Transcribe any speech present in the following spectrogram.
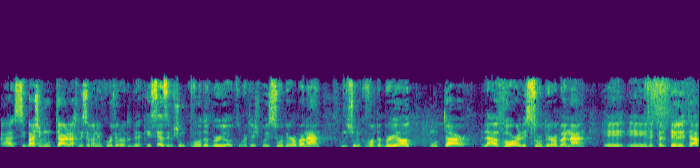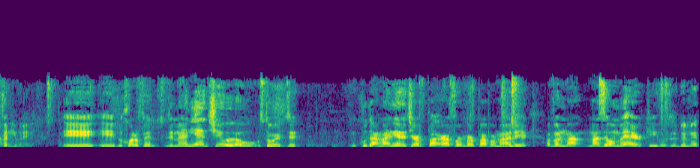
הסיבה שמותר להכניס אבנים מקורזלות לבית הכיסא זה משום כבוד הבריות, זאת אומרת יש פה איסור דה רבנן, משום כבוד הבריות מותר לעבור על איסור דה רבנן אה, אה, לטלטל את האבנים האלה. אה, אה, בכל אופן, זה מעניין שהוא, זאת אומרת, זה נקודה מעניינת שרב בר פאפא מעלה, אבל מה, מה זה אומר, כאילו, זה באמת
